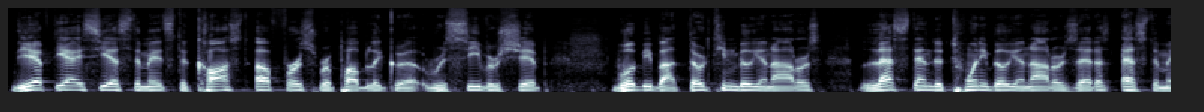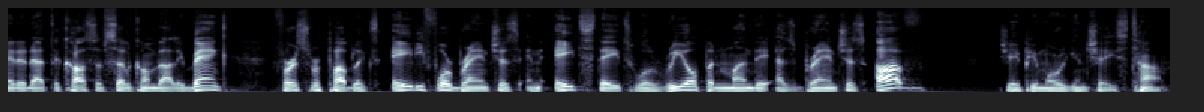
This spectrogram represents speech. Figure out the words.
The FDIC estimates the cost of First Republic uh, receivership will be about $13 billion, less than the $20 billion that is estimated at the cost of Silicon Valley Bank. First Republic's 84 branches in eight states will reopen Monday as branches of JP Morgan Chase. Tom.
